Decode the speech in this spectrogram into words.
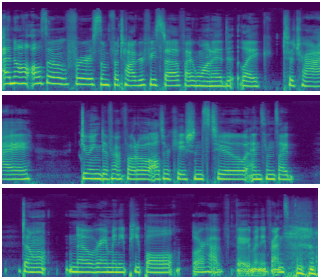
and also for some photography stuff, I wanted like to try doing different photo altercations too. And since I don't know very many people or have very many friends,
